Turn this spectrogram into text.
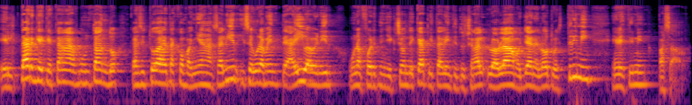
el target que están apuntando casi todas estas compañías a salir y seguramente ahí va a venir una fuerte inyección de capital institucional. Lo hablábamos ya en el otro streaming, en el streaming pasado.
